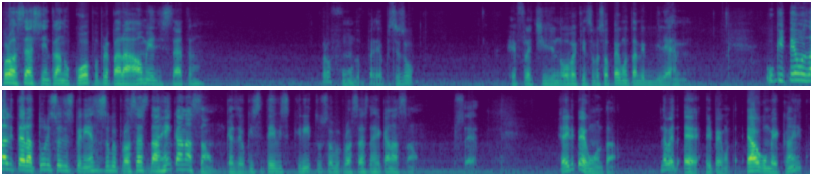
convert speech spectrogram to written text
processo de entrar no corpo, preparar a alma e etc. Profundo. Peraí, eu preciso refletir de novo aqui sobre a sua pergunta, amigo Guilherme. O que temos na literatura e suas experiências sobre o processo da reencarnação, quer dizer, o que se teve escrito sobre o processo da reencarnação, certo? Aí ele pergunta, é, ele pergunta, é algo mecânico,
